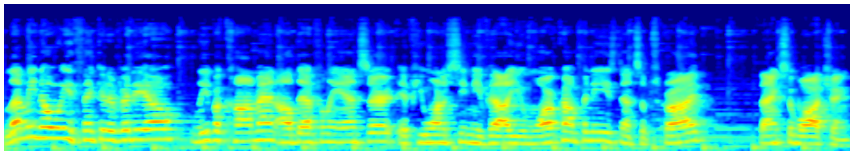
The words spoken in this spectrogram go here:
Let me know what you think of the video. Leave a comment. I'll definitely answer. If you want to see me value more companies, then subscribe. Thanks for watching.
